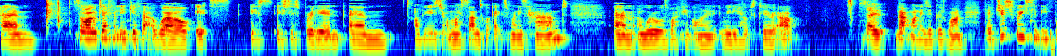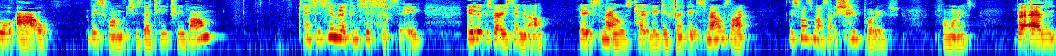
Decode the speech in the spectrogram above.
Um, so I would definitely give that a whirl. It's it's it's just brilliant. Um, I've used it on my son's got eczema on his hand, um, and we're always whacking on, and it really helps clear it up. So that one is a good one. They've just recently brought out this one, which is their tea tree balm. It's a similar consistency. It looks very similar, but it smells totally different. It smells like this one smells like shoe polish, if I'm honest. But um,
